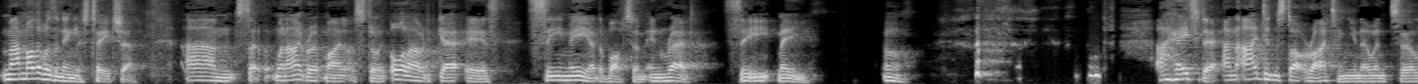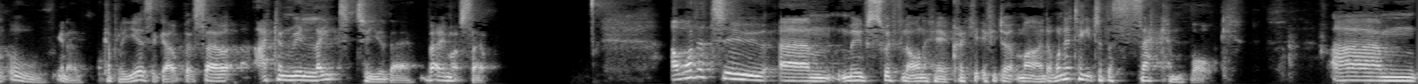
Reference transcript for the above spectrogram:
my, mother was an English teacher. Um, so when I wrote my little story, all I would get is see me at the bottom in red. See me. Oh, I hated it. And I didn't start writing, you know, until, oh, you know, a couple of years ago. But so I can relate to you there, very much so. I wanted to um, move swiftly on here, Cricket, if you don't mind. I want to take you to the second book. And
